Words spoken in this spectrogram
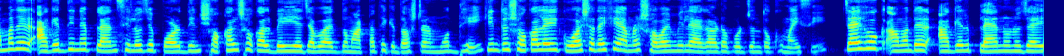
আমাদের আগের দিনে প্ল্যান ছিল যে পরের দিন সকাল সকাল বেরিয়ে যাব একদম আটটা থেকে দশটার মধ্যেই, কিন্তু সকালে এই কুয়াশা দেখে আমরা সবাই মিলে এগারোটা পর্যন্ত ঘুমাইছি। যাই হোক, আমাদের আগের প্ল্যান অনুযায়ী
